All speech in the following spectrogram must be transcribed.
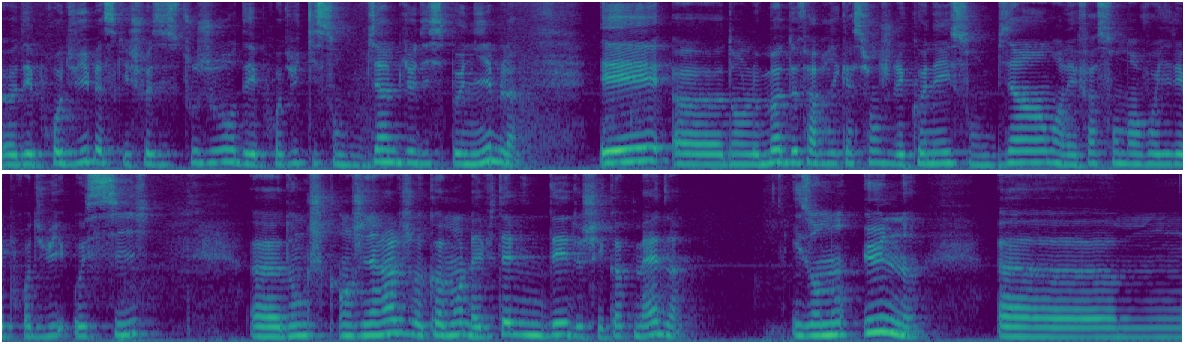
euh, des produits parce qu'ils choisissent toujours des produits qui sont bien biodisponibles. Et euh, dans le mode de fabrication, je les connais, ils sont bien. Dans les façons d'envoyer les produits aussi. Donc en général, je recommande la vitamine D de chez CopMed. Ils en ont une euh,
